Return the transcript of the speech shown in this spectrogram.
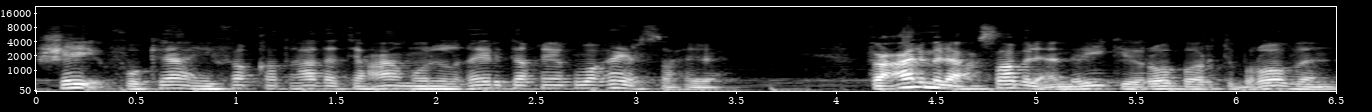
شيء فكاهي فقط هذا تعامل غير دقيق وغير صحيح. فعالم الأعصاب الأمريكي روبرت بروفن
